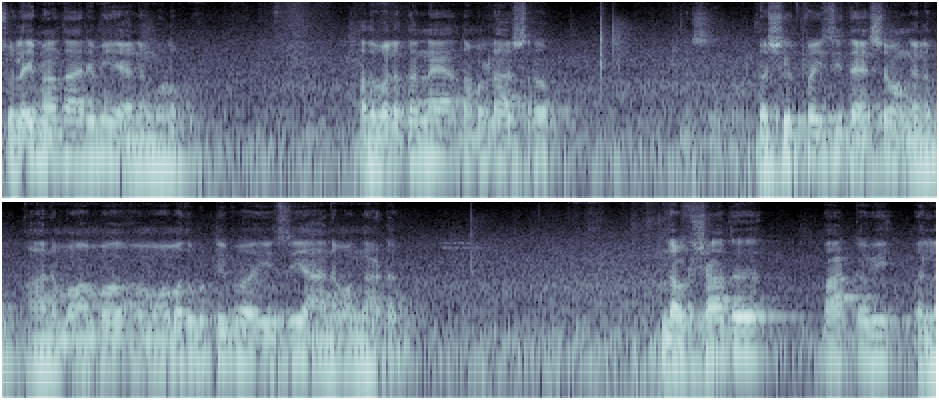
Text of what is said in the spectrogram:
സുലൈമാൻ ദാരിമി ഏലംകുളം അതുപോലെ തന്നെ നമ്മളുടെ അഷ്റഫ് ബഷീർ ഫൈസി ദേശമംഗലം ആന മുഹമ്മദ് കുട്ടി ഫൈസി ആനമങ്ങാട് നൌഷാദ് ബാക്കവി അല്ല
